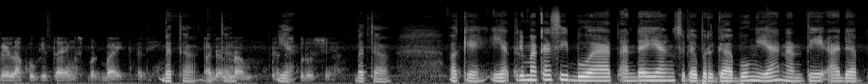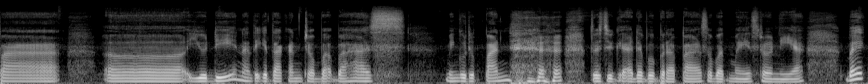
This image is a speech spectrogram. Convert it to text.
perilaku kita yang seperti baik tadi. Betul, Ada betul. enam dan Iya. seterusnya. Betul. Oke, ya terima kasih buat Anda yang sudah bergabung ya. Nanti ada Pak eh, Yudi, nanti kita akan coba bahas minggu depan. Terus juga ada beberapa sobat maestro nih ya. Baik,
